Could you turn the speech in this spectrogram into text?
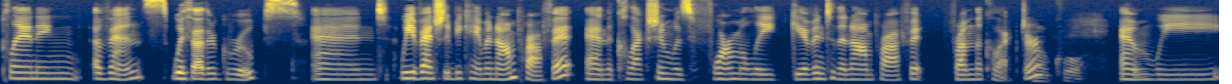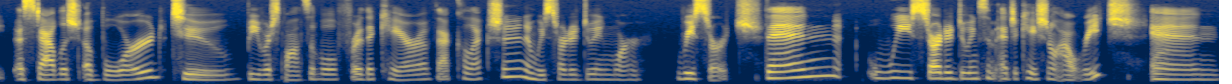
planning events with other groups and we eventually became a nonprofit and the collection was formally given to the nonprofit from the collector Oh, cool. And we established a board to be responsible for the care of that collection and we started doing more research. Then we started doing some educational outreach and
